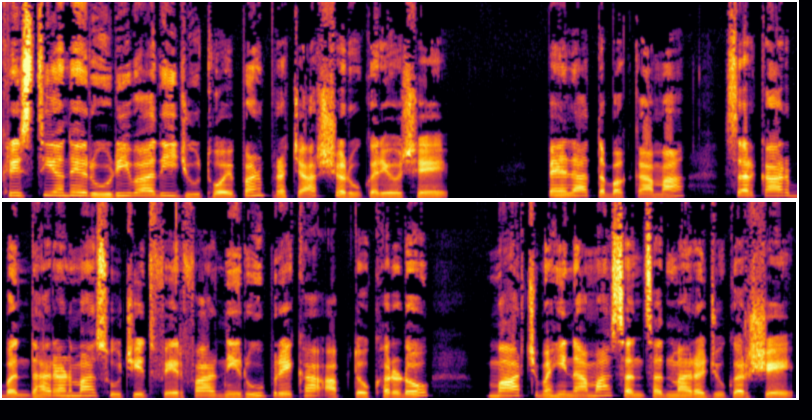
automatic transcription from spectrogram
ખ્રિસ્તી અને રૂઢિવાદી જૂથોએ પણ પ્રચાર શરૂ કર્યો છે. પહેલા તબક્કામાં સરકાર બંધારણમાં સૂચિત ફેરફારની રૂપરેખા આપતો ખરડો માર્ચ મહિનામાં સંસદમાં રજૂ કરશે.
